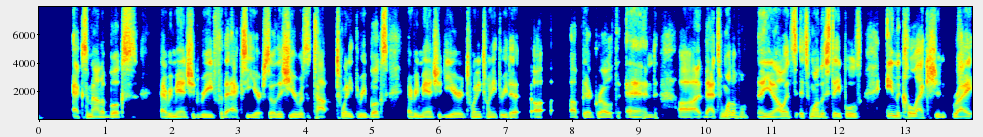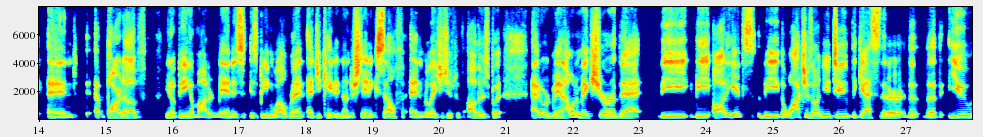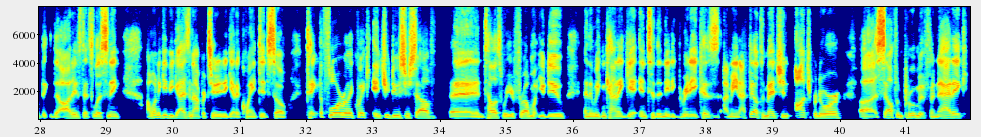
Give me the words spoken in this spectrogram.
X amount of books every man should read for the X year. So this year was the top 23 books every man should year in 2023 to uh, up their growth. And uh, that's one of them. And you know it's it's one of the staples in the collection right? And uh, part of you know being a modern man is is being well read educated and understanding self and relationships with others. But edward man i want to make sure that the the audience, the the watchers on YouTube, the guests that are the the, the you, the, the audience that's listening. I want to give you guys an opportunity to get acquainted. So take the floor really quick, introduce yourself, and tell us where you're from, what you do, and then we can kind of get into the nitty gritty. Because I mean, I failed to mention entrepreneur, uh, self improvement fanatic,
